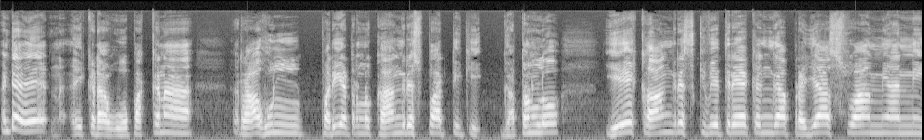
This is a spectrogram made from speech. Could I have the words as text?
అంటే ఇక్కడ ఓ పక్కన రాహుల్ పర్యటనలో కాంగ్రెస్ పార్టీకి గతంలో ఏ కాంగ్రెస్కి వ్యతిరేకంగా ప్రజాస్వామ్యాన్ని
